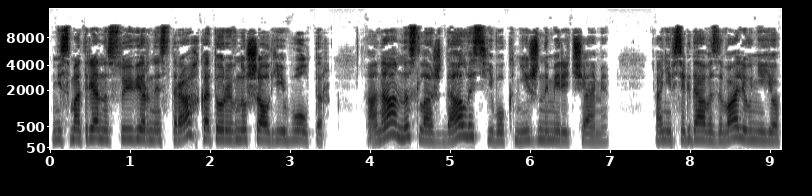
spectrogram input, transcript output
Несмотря на суеверный страх, который внушал ей Волтер, она наслаждалась его книжными речами. Они всегда вызывали у нее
